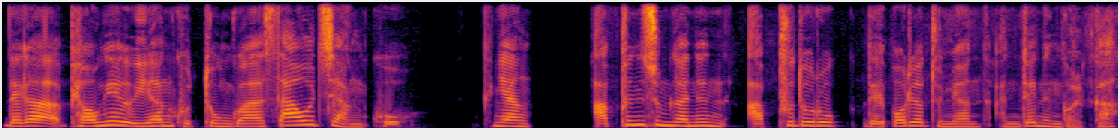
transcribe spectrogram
내가 병에 의한 고통과 싸우지 않고 그냥 아픈 순간은 아프도록 내버려 두면 안 되는 걸까?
